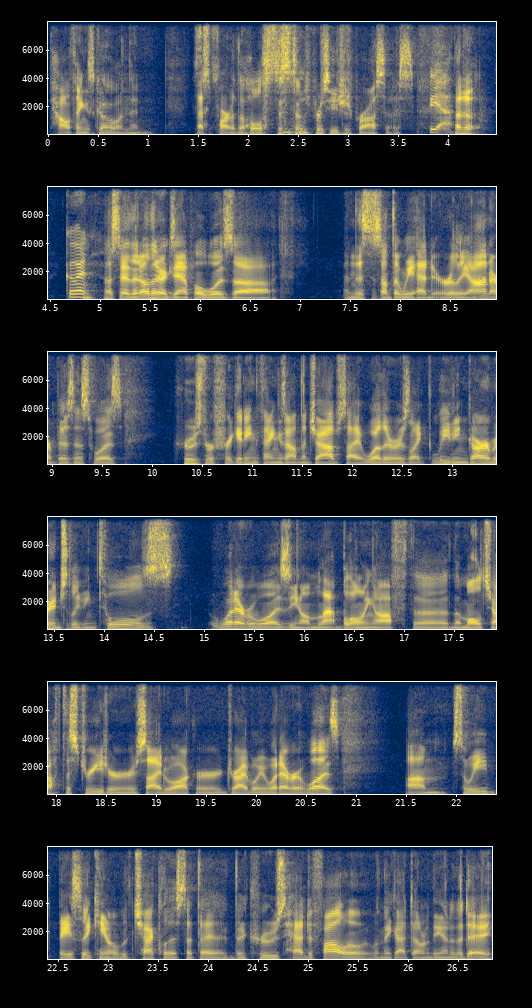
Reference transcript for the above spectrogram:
how things go. And then that's part of the whole systems procedures process. Yeah. And, uh, Go ahead. I'll say another example was, uh, and this is something we had early on our business was crews were forgetting things on the job site, whether it was like leaving garbage, leaving tools, whatever it was, you know, not blowing off the, the mulch off the street or sidewalk or driveway, whatever it was. Um, so we basically came up with checklists that the, the crews had to follow when they got down to the end of the day.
